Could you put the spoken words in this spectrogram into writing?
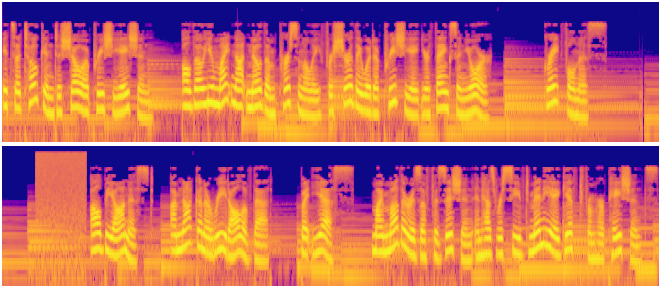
It's a token to show appreciation. Although you might not know them personally for sure they would appreciate your thanks and your gratefulness. I'll be honest. I'm not gonna read all of that. But yes. My mother is a physician and has received many a gift from her patients.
